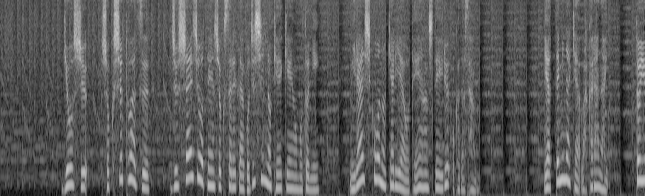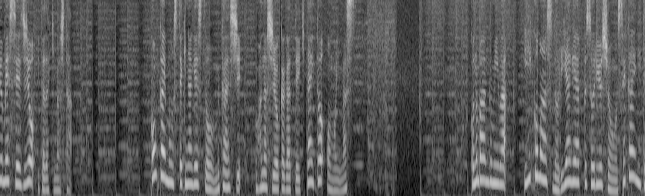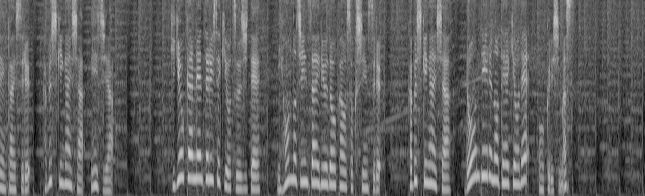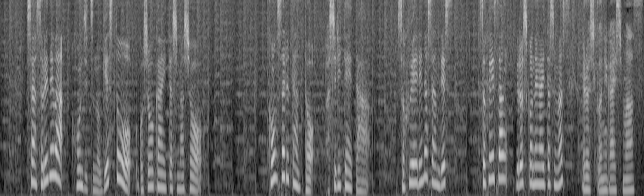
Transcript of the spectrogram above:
業種職種問わず10社以上転職されたご自身の経験をもとに未来志向のキャリアを提案している岡田さん。やってみなきゃわからないというメッセージをいただきました。今回も素敵なゲストをお迎えしお話を伺っていきたいと思います。この番組は e コマースの利上げアップソリューションを世界に展開する株式会社エイジア。企業間レンタル移籍を通じて日本の人材流動化を促進する株式会社ローンディールの提供でお送りします。さあそれでは本日のゲストをご紹介いたしましょう。コンサルタントファシリテーター祖父江玲奈さんです。祖父江さんよろしくお願いいたします。よろしくお願いします。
